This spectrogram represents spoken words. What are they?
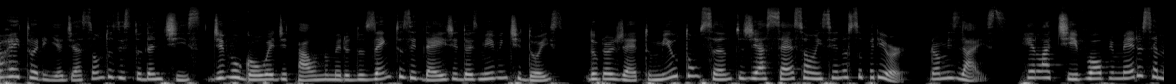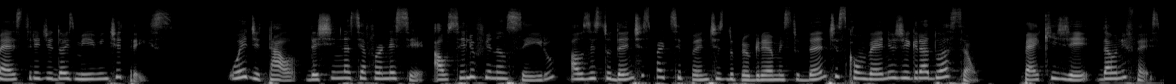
Pró-Reitoria de Assuntos Estudantis divulgou o edital número 210 de 2022 do projeto Milton Santos de Acesso ao Ensino Superior, Promisais, relativo ao primeiro semestre de 2023. O edital destina-se a fornecer auxílio financeiro aos estudantes participantes do programa Estudantes Convênios de Graduação, PEC-G, da Unifesp.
